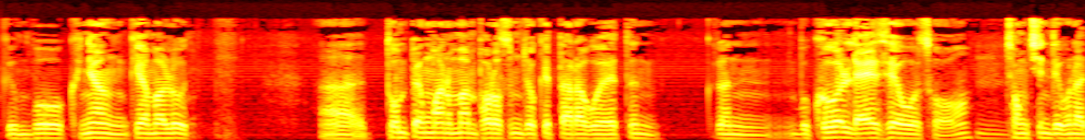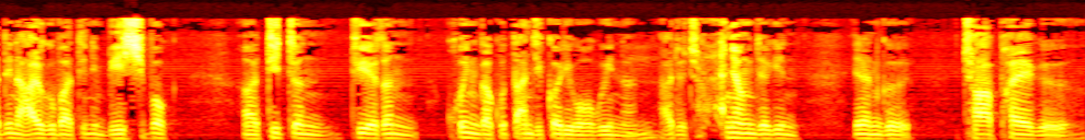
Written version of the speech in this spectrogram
그 뭐 그냥 그야말로 아, 돈 백만 원만 벌었으면 좋겠다라고 했던 그런 뭐 그걸 내세워서 음. 정치인 되고 나더니 알고 봤더니 몇십억 아, 뒷전 뒤에선 코인 갖고 딴짓거리고 하고 있는 음. 아주 전형적인 이런 그 좌파의 그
